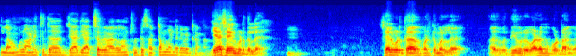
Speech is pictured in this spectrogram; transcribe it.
இல்ல அவங்களும் அனைத்து ஜாதி அச்சராகலாம்னு சொல்லிட்டு சட்டம்லாம் நிறைவேற்றுறாங்க ஏன் செயல்படுத்தலை? செயல்படுத்தாது மட்டுமல்ல அதை பற்றி ஒரு வழக்கு போட்டாங்க.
